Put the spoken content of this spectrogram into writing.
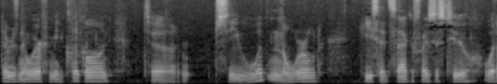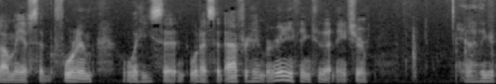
There was nowhere for me to click on to see what in the world he said sacrifices to, what I may have said before him, what he said, what I said after him, or anything to that nature. And I think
